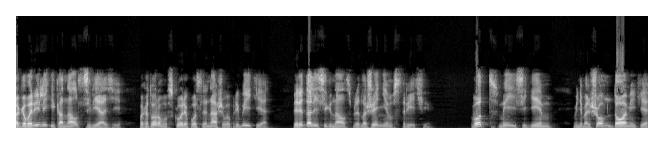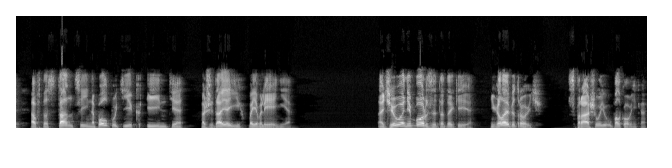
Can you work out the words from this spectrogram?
оговорили и канал связи, по которому вскоре после нашего прибытия передали сигнал с предложением встречи. Вот мы и сидим в небольшом домике автостанции на полпути к Инте, ожидая их появления. — А чего они борзы-то такие, Николай Петрович? — спрашиваю у полковника.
